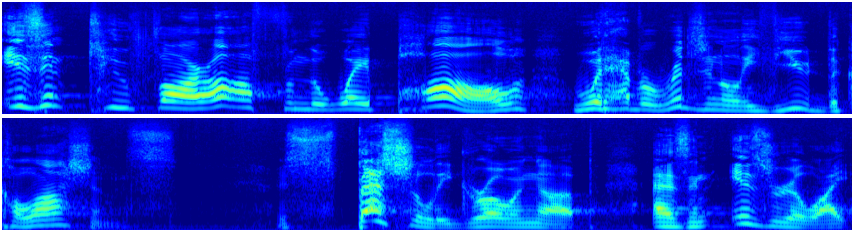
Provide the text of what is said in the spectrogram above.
isn't too far off from the way Paul would have originally viewed the Colossians, especially growing up as an Israelite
